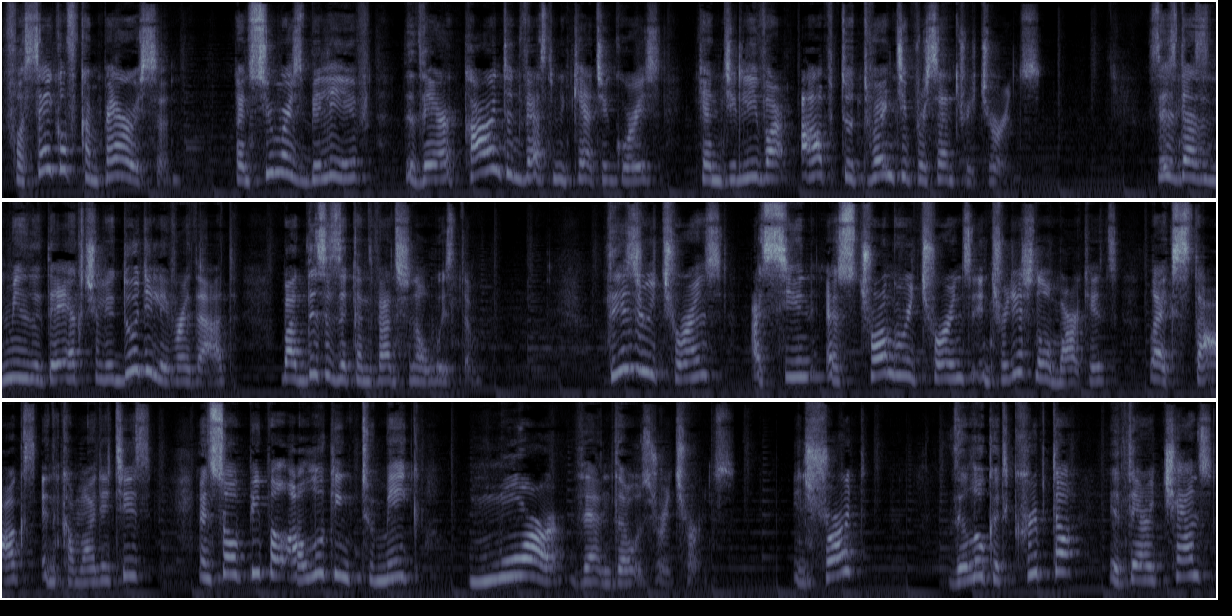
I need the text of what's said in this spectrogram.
For sake of comparison, consumers believe that their current investment categories can deliver up to 20% returns. This doesn't mean that they actually do deliver that, but this is a conventional wisdom. These returns are seen as strong returns in traditional markets like stocks and commodities, and so people are looking to make more than those returns. In short, they look at crypto as their chance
